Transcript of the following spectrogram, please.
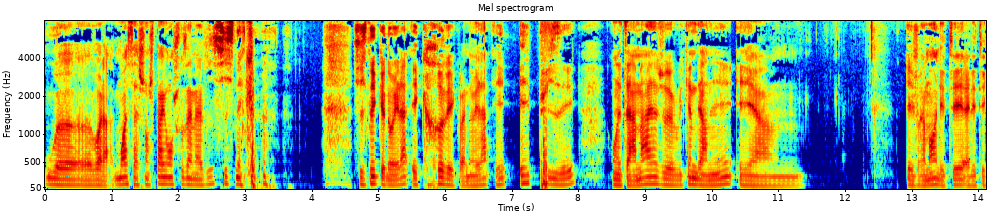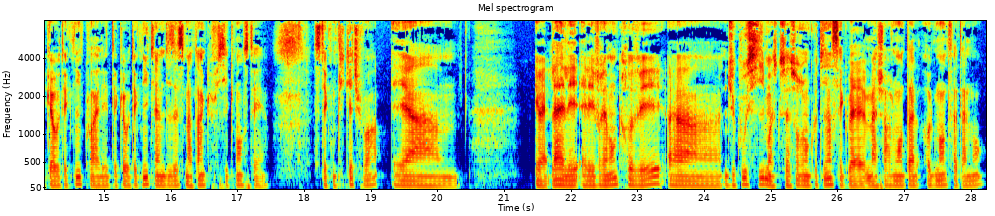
où euh, voilà, moi ça change pas grand chose à ma vie, si ce n'est que si ce n'est que Noëlla est crevée quoi. Noëlla est épuisée. On était à un mariage le week-end dernier et euh, et vraiment elle était elle était chaos technique quoi. Elle était chaos technique. Là, elle me disait ce matin que physiquement c'était c'était compliqué, tu vois. Et euh, et ouais, là, elle est, elle est vraiment crevée. Euh, du coup, si moi, ce que ça change mon quotidien, c'est que bah, ma charge mentale augmente fatalement.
